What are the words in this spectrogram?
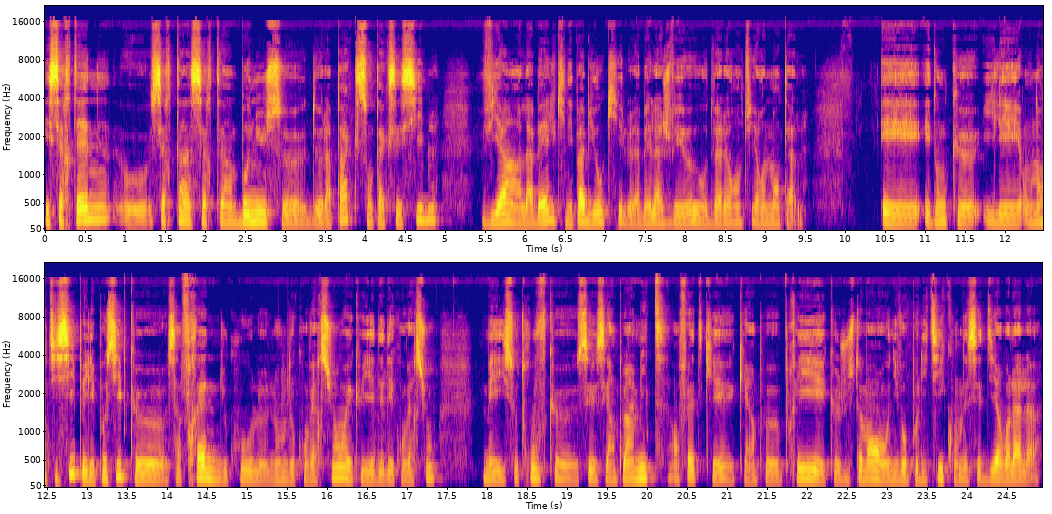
et certaines, certains, certains bonus de la PAC sont accessibles via un label qui n'est pas bio, qui est le label HVE, haute valeur environnementale. Et, donc, est, on anticipe et il est possible que ça freine du coup le nombre de conversions et qu'il y ait des déconversions. Mais il se trouve que c'est un peu un mythe en fait qui est, un peu pris et que justement au niveau politique, on essaie de dire voilà la,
